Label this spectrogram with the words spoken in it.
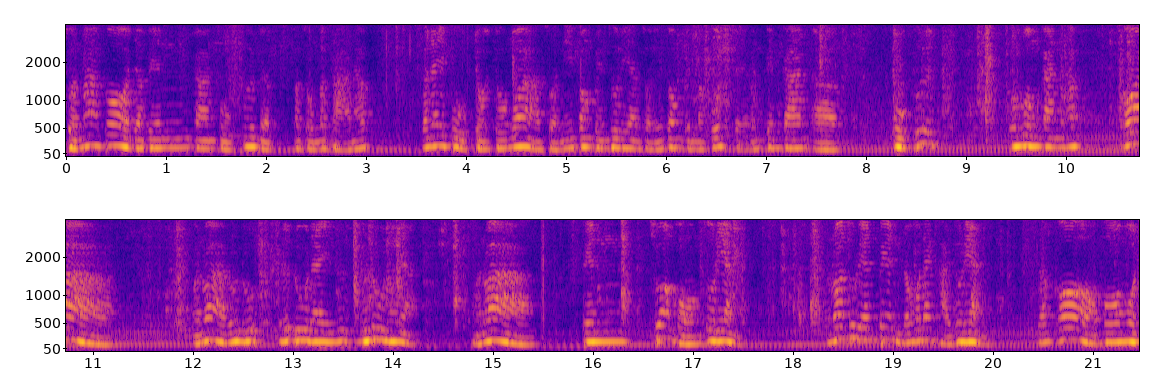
ส่วนมากก็จะเป็นการปลูกพืชแบบผสมผสานนะครับไม่ได้ปลูกเจาะจงว่าสวนนี้ต้องเป็นทุเรียนสวนนี้ต้องเป็นมังคุด แต่มันเป็นการอ่า ปลูกพืชรวมๆกันนะครับ เพราะว่าเหมือนว่าฤดูฤดูใดฤดูนึงเนี่ยเหมือนว่าเป็นช่วงของทุเรียนเหมือนว่าทุเรียนเป็นเราก็ได้ขายทุเรียน แล้วก็พอหมด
